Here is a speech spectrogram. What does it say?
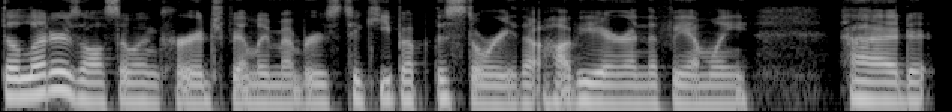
The letters also encouraged family members to keep up the story that Javier and the family had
